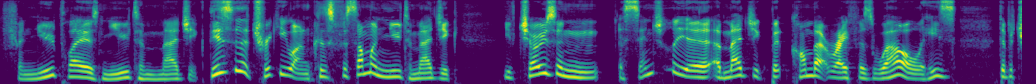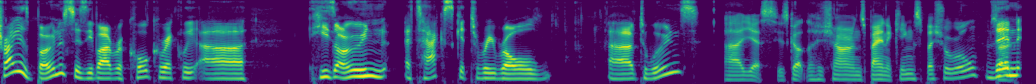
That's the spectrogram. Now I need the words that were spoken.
For new players new to Magic, this is a tricky one because for someone new to Magic, you've chosen essentially a, a Magic but combat Wraith as well. He's the Betrayer's bonuses, if I recall correctly, are his own attacks get to reroll uh, to wounds. Uh, yes, he's got the Hasharin's Bane of King special rule. So, Then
